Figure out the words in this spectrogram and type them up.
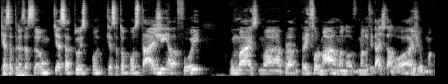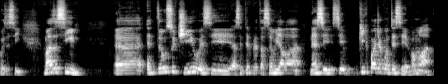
que essa transação, que essa, tua, que essa tua postagem, ela foi uma, uma para informar uma, no- uma novidade da loja, alguma coisa assim. Mas assim, é, é tão sutil esse, essa interpretação e ela, né, se, se, o que, que pode acontecer? Vamos lá.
